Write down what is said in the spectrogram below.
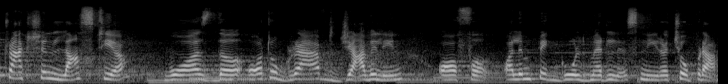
Attraction last year was the autographed javelin of uh, Olympic gold medalist Neeraj Chopra.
